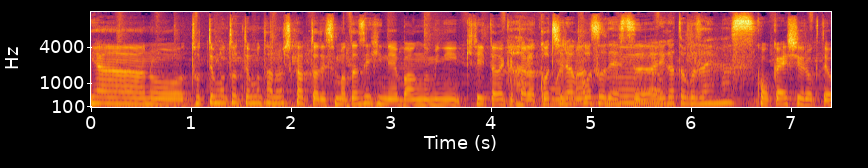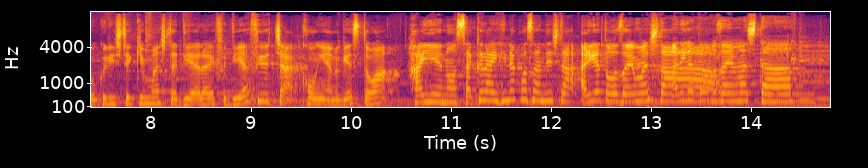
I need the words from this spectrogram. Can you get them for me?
いやーあのとってもとっても楽しかったです。またぜひね番組に来ていただけたらとこ思います。ちらこそです。ありがとうございます。公開収録でお送りしてきました Dear Life Dear Future 今夜のゲストは俳優の桜井日奈子さんでした。ありがとうございました。ありがとうございました。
